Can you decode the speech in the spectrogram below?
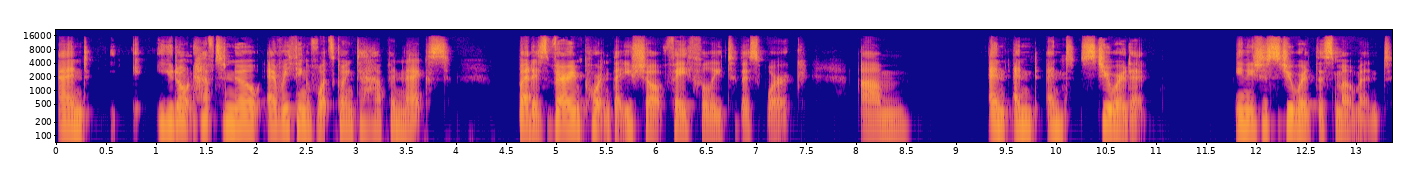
And you don't have to know everything of what's going to happen next, but it's very important that you show up faithfully to this work um, and, and, and steward it. You need to steward this moment.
